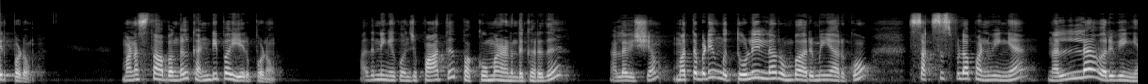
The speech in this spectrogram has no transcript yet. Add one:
ஏற்படும். மனஸ்தாபங்கள் கண்டிப்பாக ஏற்படும். அது நீங்கள் கொஞ்சம் பார்த்து பக்குவமாக நடந்துக்கிறது நல்ல விஷயம். மற்றபடி உங்கள் தொழிலெலாம் ரொம்ப அருமையாக இருக்கும். சக்ஸஸ்ஃபுல்லாக பண்ணுவீங்க நல்லா வருவீங்க.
